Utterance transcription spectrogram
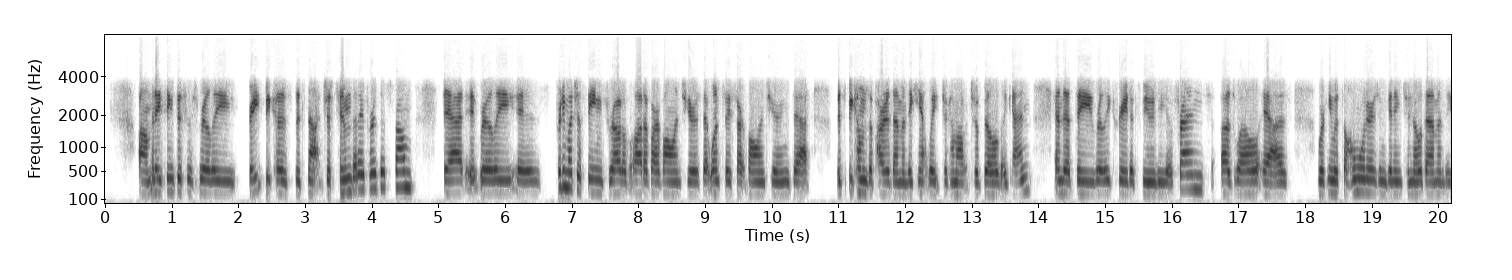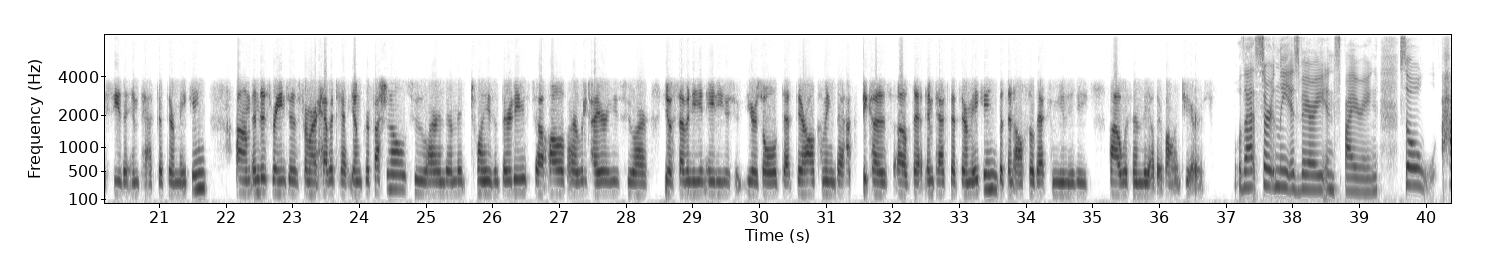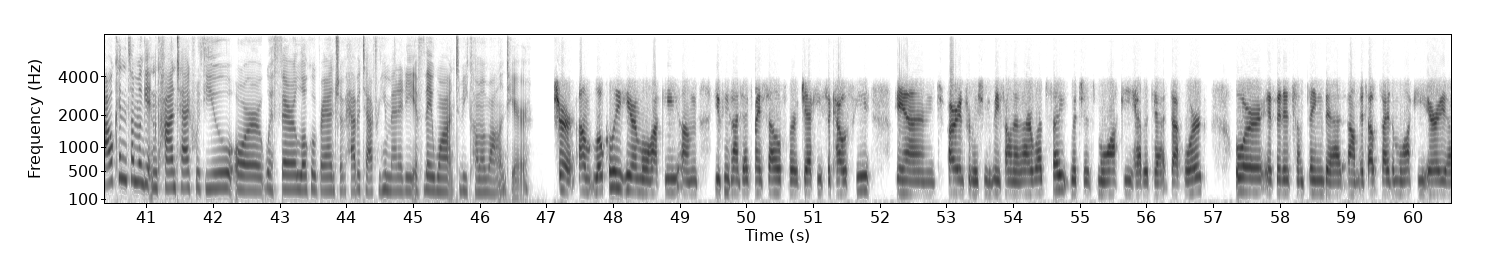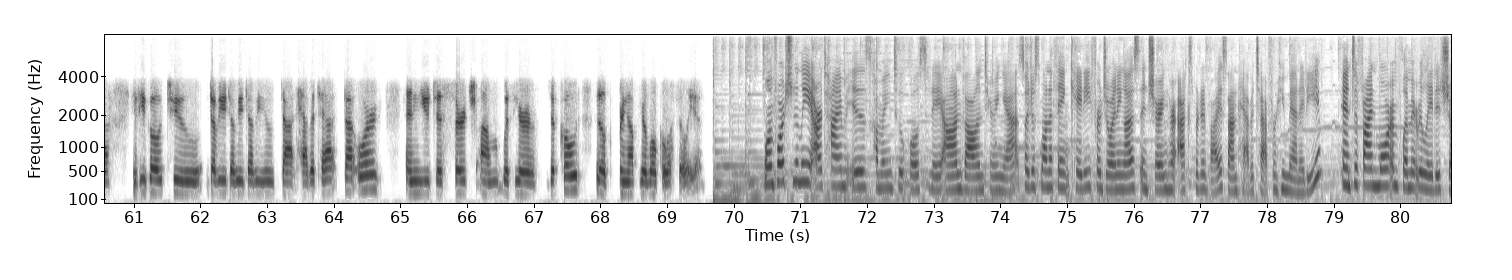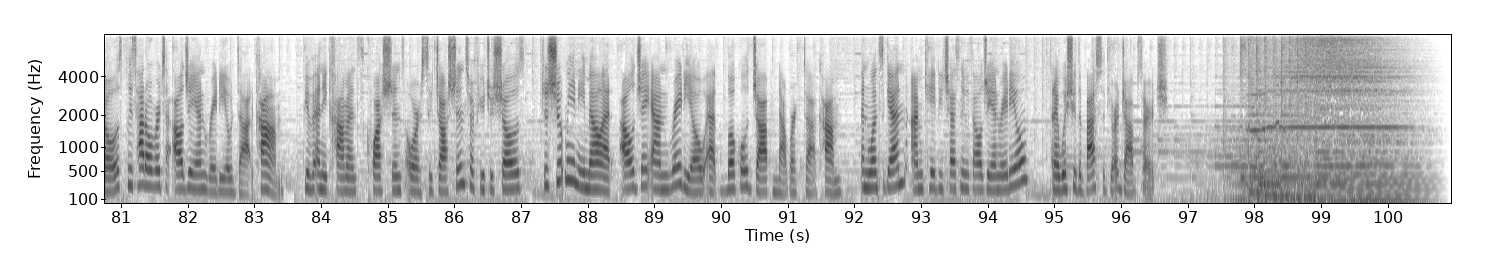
Um, and I think this is really great because it's not just him that I've heard this from, that it really is pretty much a theme throughout a lot of our volunteers that once they start volunteering that it becomes a part of them and they can't wait to come out to build again and that they really create a community of friends as well as working with the homeowners and getting to know them and they see the impact that they're making. Um, and this ranges from our Habitat young professionals who are in their mid 20s and 30s to all of our retirees who are, you know, 70 and 80 years, years old, that they're all coming back because of that impact that they're making, but then also that community uh, within the other volunteers. Well, that certainly is very inspiring. So, how can someone get in contact with you or with their local branch of Habitat for Humanity if they want to become a volunteer? Sure. Um, locally here in Milwaukee, um, you can contact myself or Jackie Sikowski. And our information can be found on our website, which is milwaukeehabitat.org. Or if it is something that um, is outside the Milwaukee area, if you go to www.habitat.org and you just search um, with your zip code, it'll bring up your local affiliate. Well, unfortunately, our time is coming to a close today on volunteering at. So I just want to thank Katie for joining us and sharing her expert advice on Habitat for Humanity. And to find more employment related shows, please head over to ljnradio.com. If you have any comments, questions, or suggestions for future shows, just shoot me an email at ljnradio at localjobnetwork.com. And once again, I'm Katie Chesney with LJN Radio, and I wish you the best with your job search.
